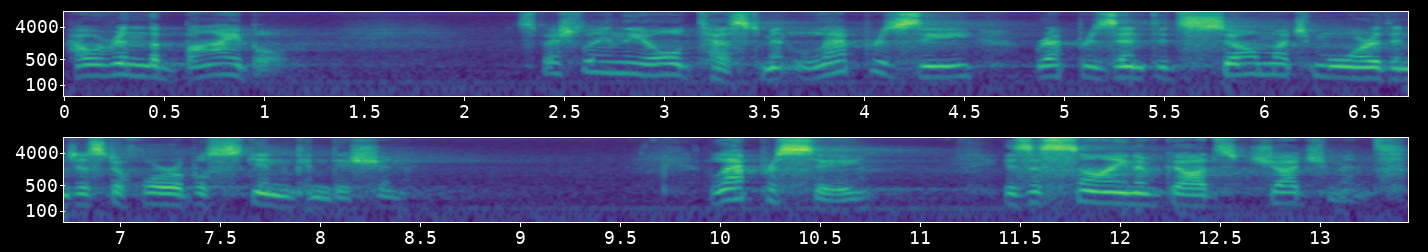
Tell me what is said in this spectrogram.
However, in the Bible, especially in the Old Testament, leprosy represented so much more than just a horrible skin condition. Leprosy is a sign of God's judgment.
